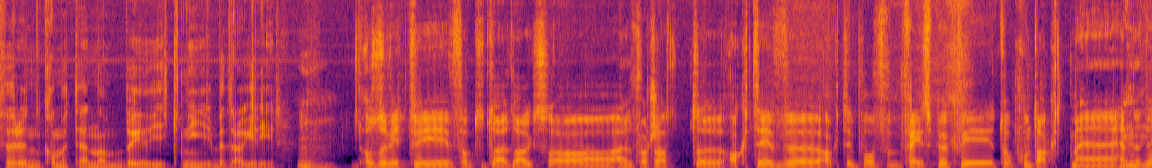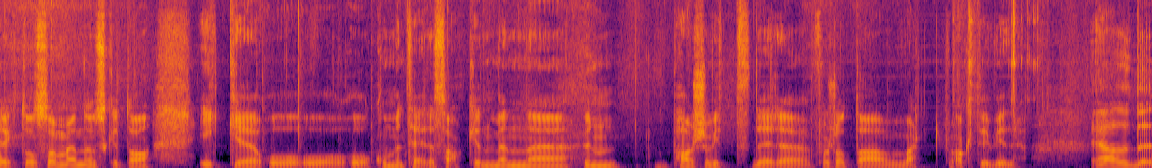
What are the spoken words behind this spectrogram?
før hun kom ut igjen og begikk nye bedragerier. Mm. Og Så vidt vi fant ut av i dag, så er hun fortsatt eh, aktiv, aktiv, på Facebook. Vi tok kontakt med henne direkte også, men ønsket da ikke å, å, å kommentere saken. Men hun har, så vidt dere forstått, da vært aktiv videre. Ja, det,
